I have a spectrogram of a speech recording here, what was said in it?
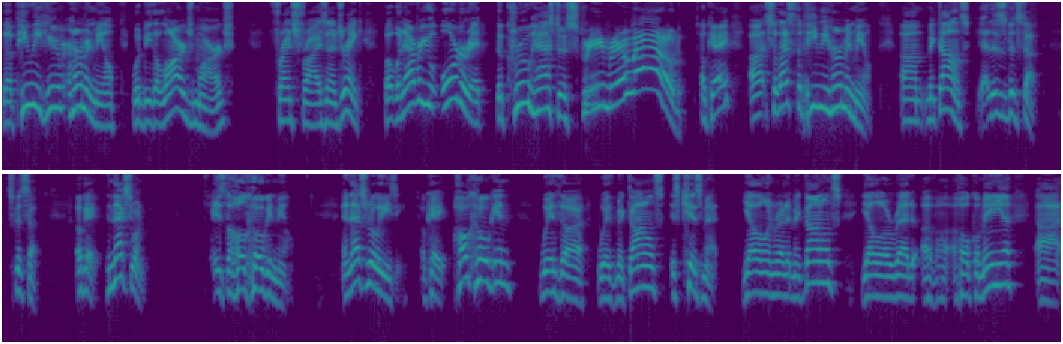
the Pee Wee Herman meal would be the large Marge, French fries, and a drink. But whenever you order it, the crew has to scream real loud. Okay, uh, so that's the Pee Wee Herman meal. Um, McDonald's, yeah, this is good stuff. It's good stuff. Okay, the next one is the Hulk Hogan meal, and that's real easy. Okay, Hulk Hogan with uh, with McDonald's is Kismet. Yellow and red at McDonald's, yellow or red of Hulkamania. Uh,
